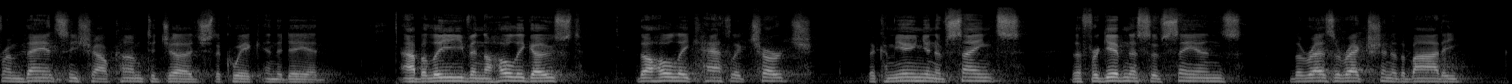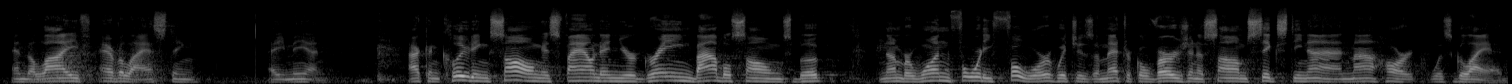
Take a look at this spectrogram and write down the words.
From thence he shall come to judge the quick and the dead. I believe in the Holy Ghost, the holy Catholic Church, the communion of saints, the forgiveness of sins, the resurrection of the body, and the life everlasting. Amen. Our concluding song is found in your green Bible Songs book, number 144, which is a metrical version of Psalm 69. My heart was glad.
